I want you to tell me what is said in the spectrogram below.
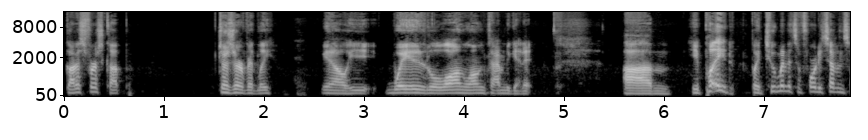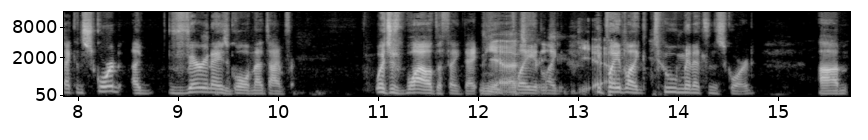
got his first cup, deservedly. You know, he waited a long, long time to get it. Um, he played played two minutes and forty seven seconds, scored a very nice goal in that time frame, which is wild to think that he yeah, played like yeah. he played like two minutes and scored. Um,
